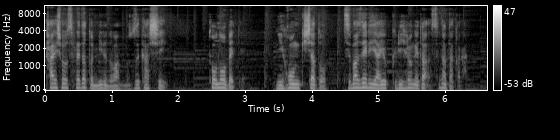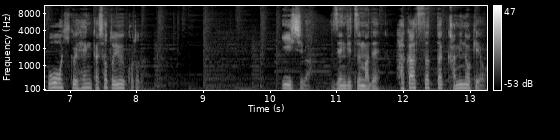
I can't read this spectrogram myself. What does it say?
解消されたと見るのは難しい、と述べて、日本記者とつばぜり合いを繰り広げた姿から大きく変化したということだ。イー氏は前日まで白髪だった髪の毛を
